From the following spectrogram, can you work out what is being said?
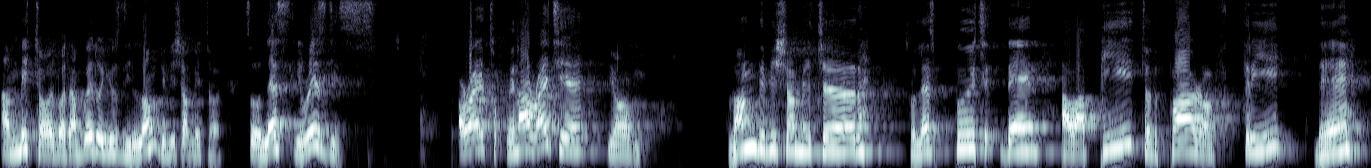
uh, method, but I'm going to use the long division method. So let's erase this. All right, we now write here your long division method. So let's put then our p to the power of 3 there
